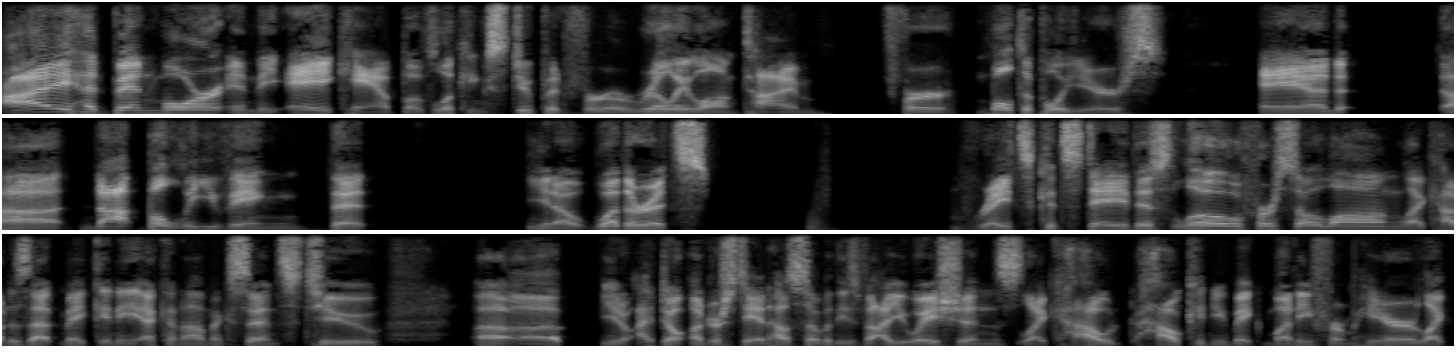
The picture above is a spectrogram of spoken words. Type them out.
I had been more in the A camp of looking stupid for a really long time for multiple years and uh, not believing that, you know, whether it's rates could stay this low for so long, like how does that make any economic sense to uh, you know, I don't understand how some of these valuations, like how how can you make money from here? Like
